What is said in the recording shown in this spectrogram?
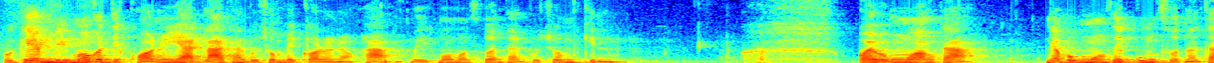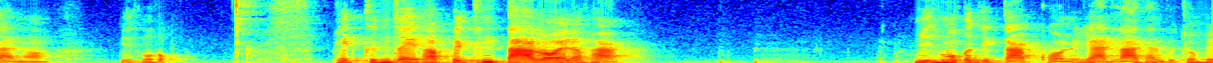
โอเคมีโมก็จะขออนุญาตลาท่านผู้ชมไปก่อนแล้วนะค่ะมีโมมาส่วนท่านผู้ชมกินก้อยบกม่วงจ้ะเนี่ยบกม่วงใส่กุ้งสดนะจ๊ะเนาะมีโมกับเพชรขึ้นใจครับเพชรจนตาร้อยแล้วค่ะมีโมก็จะกราบขออนุญาตลาท่านผู้ชมไป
